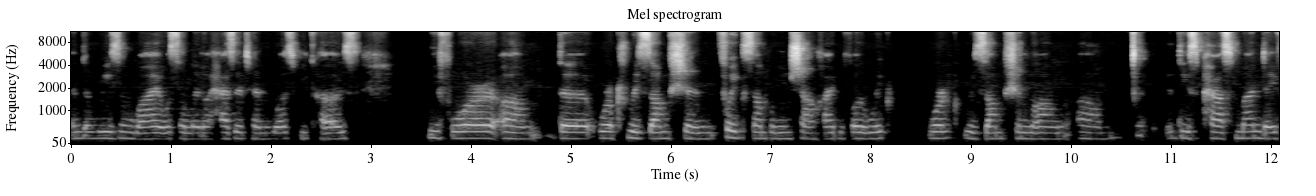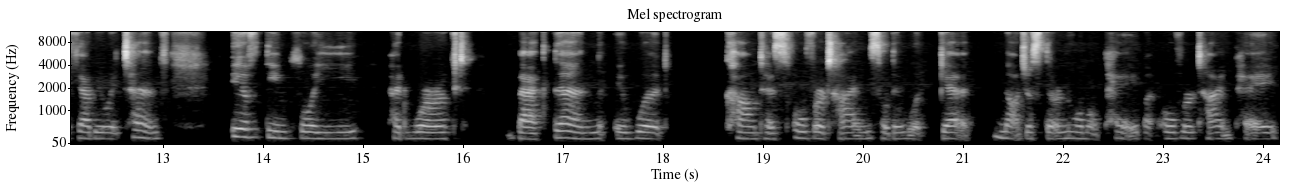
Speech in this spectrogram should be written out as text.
And the reason why I was a little hesitant was because before um, the work resumption, for example, in Shanghai, before the work, work resumption on um, this past Monday, February 10th, if the employee had worked back then, it would count as overtime. So they would get not just their normal pay, but overtime pay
